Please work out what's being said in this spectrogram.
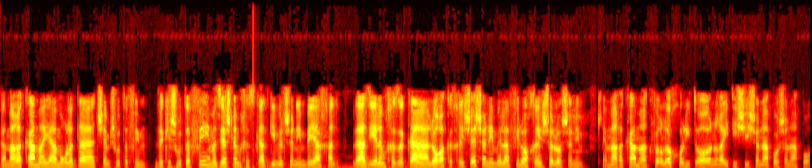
ואמר הקמא היה אמור לדעת שהם שותפים. וכשותפים אז יש להם חזקת ג' שנים ביחד, ואז יהיה להם חזקה לא רק אחרי שש שנים, אלא אפילו אחרי שלוש שנים. כי אמר הקמא כבר לא יכול לטעון ראיתי שהיא שנה פה שנה פה.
